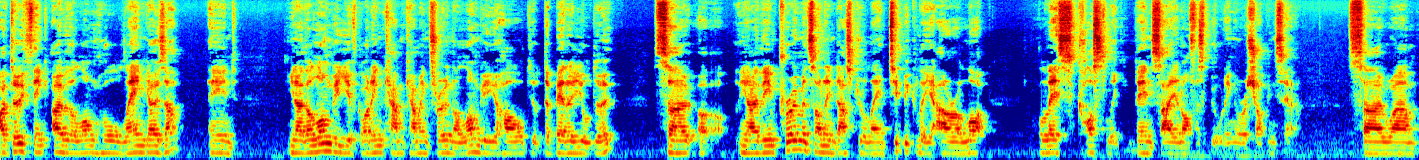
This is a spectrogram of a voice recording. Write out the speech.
I do think over the long haul, land goes up, and you know, the longer you've got income coming through, and the longer you hold, the better you'll do. So, uh, you know, the improvements on industrial land typically are a lot less costly than, say, an office building or a shopping centre. So um,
